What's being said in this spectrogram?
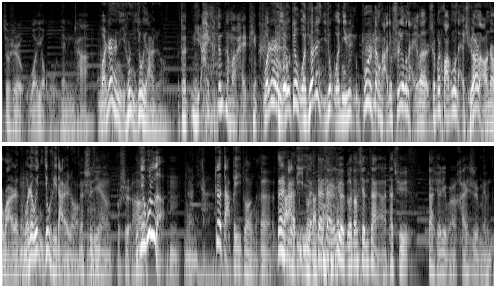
就是我有年龄差。我认识你的时候，你就一大学生，对你，哎呀，真他妈爱听。我认识你就就我觉得你就我你不是政法就石油哪个什么化工哪个学生老往这玩来的，我认为你就是一大学生，那实际上不是啊，结婚了，嗯，那你看，这大悲壮的，呃，但是大大地大但但是岳哥到现在啊，他去大学里边还是没问题，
